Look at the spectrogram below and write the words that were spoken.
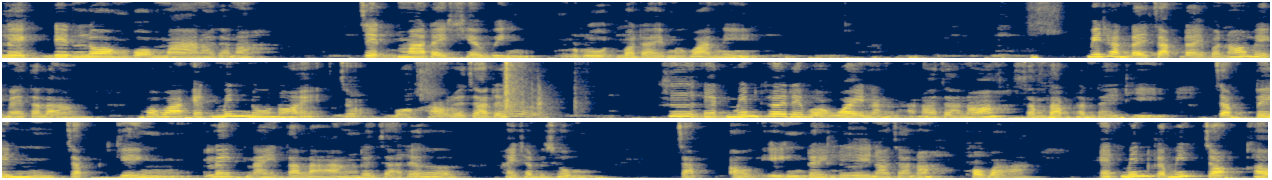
เหล็กเด่นล่องบอมมาเนาะจ๊ะเนาะเจ็ดมาได้แค่วิ่งรูดบ่ได้เมื่อวานนี้มีทันได้จับได้บ่นาะเหล็กในตาราง เพราะว่าแอดมินนูหน่อยจะบอกเขาเลยจ้ะเด้อ คือแอดมินเคยได้บอกไว้นั่นค่ะเนาะจ้ะเนาะสำหรับท่านใดที่จะเป็นจับเก่งเลขในตารางเด้อจ้ะเด้อให้ท่านผู้ชมจับเอาเองได้เลยเนาะจ้ะเนาะเพราะว่าแอดมินก็ไมีเจาะเข่า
